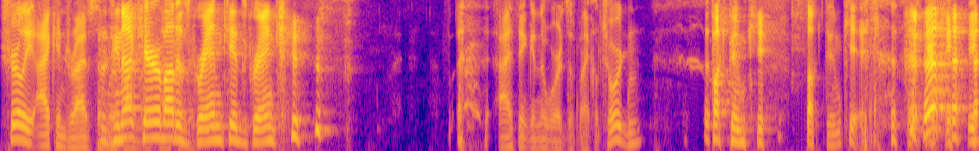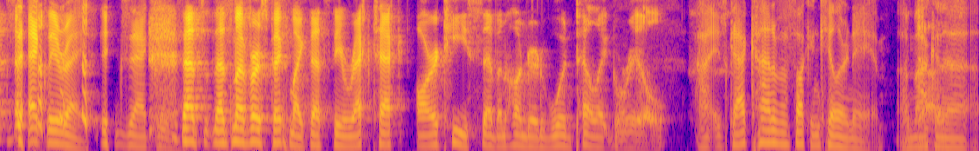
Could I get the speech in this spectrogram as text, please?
Surely I can drive somewhere. Does he not care about his grandkids' grandkids? I think, in the words of Michael Jordan, Fuck them kids. "Fuck them kids." Right. exactly right. Exactly. Right. That's that's my first pick, Mike. That's the Recteq RT700 wood pellet grill. Uh, it's got kind of a fucking killer name. I'm not does. gonna.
